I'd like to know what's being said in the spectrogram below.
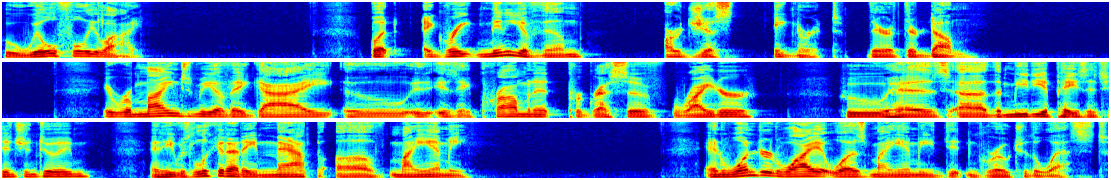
who willfully lie, but a great many of them are just ignorant. They're they're dumb. It reminds me of a guy who is a prominent progressive writer who has uh, the media pays attention to him, and he was looking at a map of Miami and wondered why it was Miami didn't grow to the west.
